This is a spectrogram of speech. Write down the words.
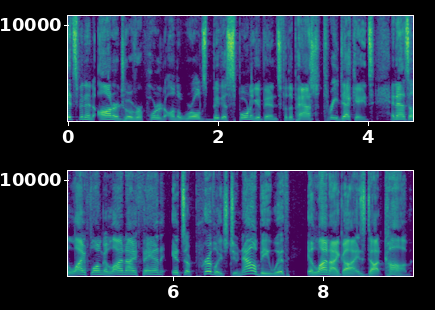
It's been an honor to have reported on the world's biggest sporting events for the past three decades. And as a lifelong Illini fan, it's a privilege to now be with IlliniGuys.com.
